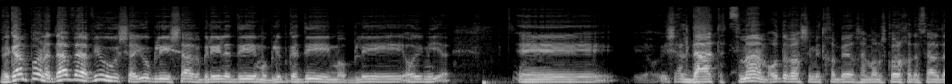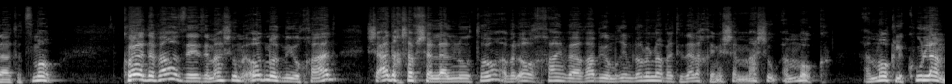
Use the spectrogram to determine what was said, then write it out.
וגם פה נדב ואביהו שהיו בלי אישה ובלי ילדים, או בלי בגדים, או בלי... או עם... אה, על דעת עצמם, עוד דבר שמתחבר, שאמרנו שכל אחד עשה על דעת עצמו. כל הדבר הזה זה משהו מאוד מאוד מיוחד, שעד עכשיו שללנו אותו, אבל אור החיים והרבי אומרים, לא, לא, לא, אבל תדע לכם, יש שם משהו עמוק, עמוק לכולם.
